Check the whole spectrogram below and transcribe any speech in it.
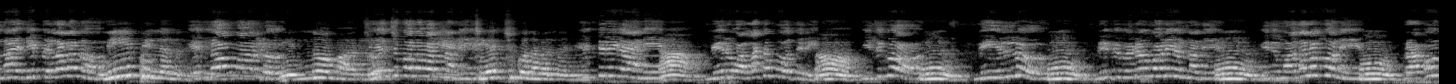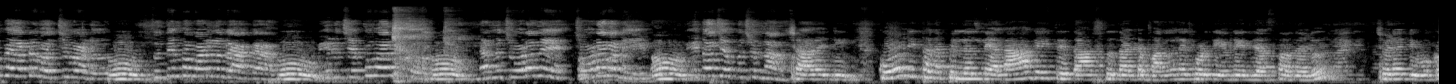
నా- పిల్లలను నీ పిల్లలు ఎన్నో మార్లు ఎన్నో మార్లు చేర్చుకొనవలనని చేర్చుకునవలని ఇంటిని గాని. మీరు వల్లకపోతిరి ఆ. ఇదిగో మీ ఇల్లు మీకు విడువబడి ఉన్నది. ఇది మొదలుకొని. ప్రభు పేట వచ్చేవాడు. స్థుతింపబడును గాక. మీరు చెప్పు వరకు. నన్ను చూడని చూడవని ఉమ్. మీతో చెప్పుచున్నాను. చాలండి. కోడి తన పిల్లల్ని ఎలాగైతే దాస్తుందంటే మనల్ని కూడా దేవుడు ఏం చేస్తా ఉన్నాడు? చూడండి ఒక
